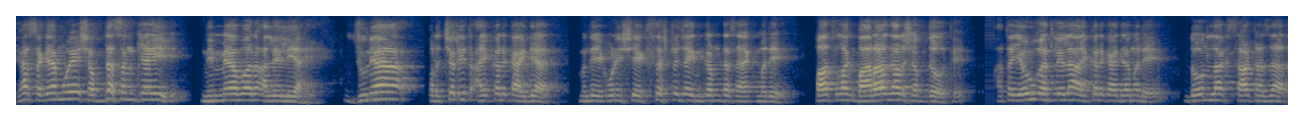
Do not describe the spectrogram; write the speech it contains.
ह्या सगळ्यामुळे शब्दसंख्याही निम्म्यावर आलेली आहे. जुन्या प्रचलित आयकर कायद्यात म्हणजे एकोणीसशे एकसष्टच्या इन्कम टॅक्स ऍक्टमध्ये पाच लाख बारा हजार शब्द होते. आता येऊ घातलेल्या आयकर कायद्यामध्ये दोन लाख साठ हजार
